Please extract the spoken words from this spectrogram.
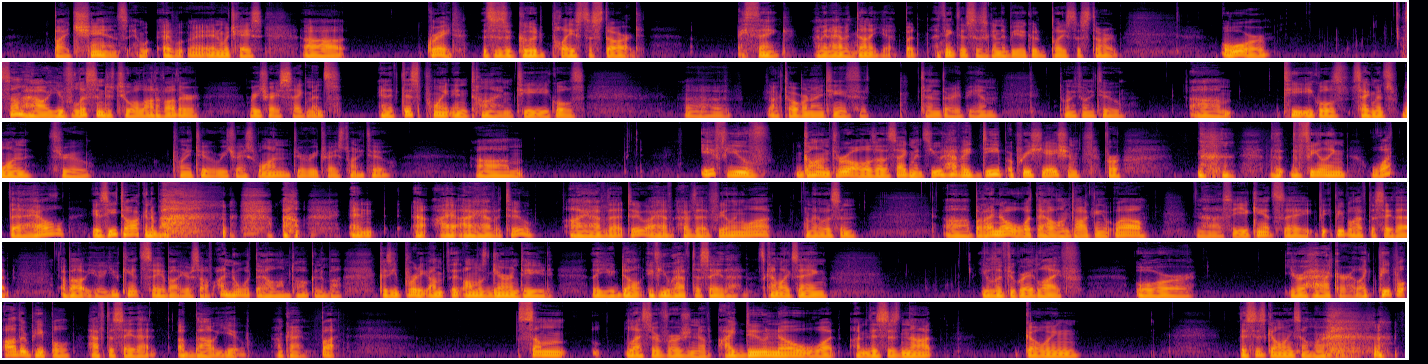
by chance, in, in which case, uh, great, this is a good place to start. I think. I mean, I haven't done it yet, but I think this is going to be a good place to start. Or somehow you've listened to a lot of other Retraice segments, and at this point in time, t equals uh, October nineteenth at ten thirty p.m. twenty twenty two. Um, t equals segments one through twenty two. Retraice one through Retraice twenty two. Um, if you've gone through all those other segments, you have a deep appreciation for the, the feeling, what the hell is he talking about? and I, I have it too. I have that too. I have, have that feeling a lot when I listen. Uh, but I know what the hell I'm talking about. Well, nah, see, you can't say, people have to say that about you. You can't say about yourself, I know what the hell I'm talking about. Because you pretty, I'm almost guaranteed that you don't if you have to say that. It's kind of like saying, you lived a great life or you're a hacker. Like people, other people have to say that about you. Okay. But some lesser version of, I do know what I'm, this is not going, this is going somewhere.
